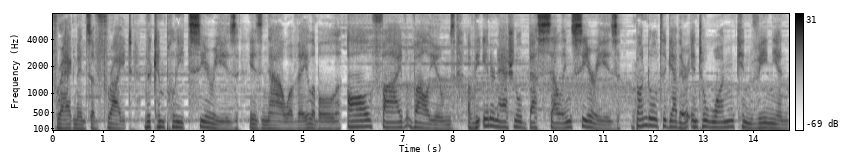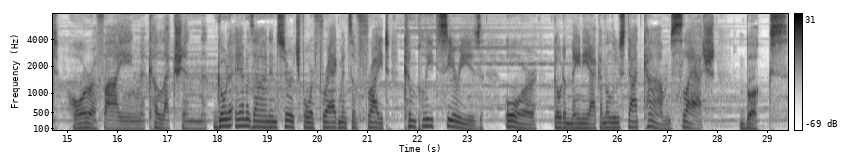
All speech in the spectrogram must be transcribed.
Fragments of Fright, the complete series, is now available. All five volumes of the international best selling series, bundled together into one convenient, horrifying collection. Go to Amazon and search for Fragments of Fright Complete Series, or go to maniacontheloose.com slash books.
